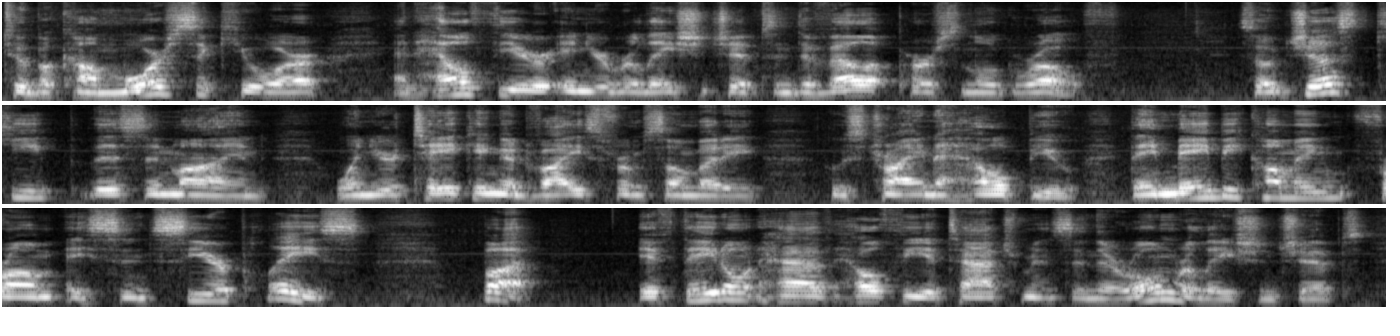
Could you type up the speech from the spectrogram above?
to become more secure and healthier in your relationships and develop personal growth. So just keep this in mind when you're taking advice from somebody who's trying to help you. They may be coming from a sincere place, but if they don't have healthy attachments in their own relationships,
